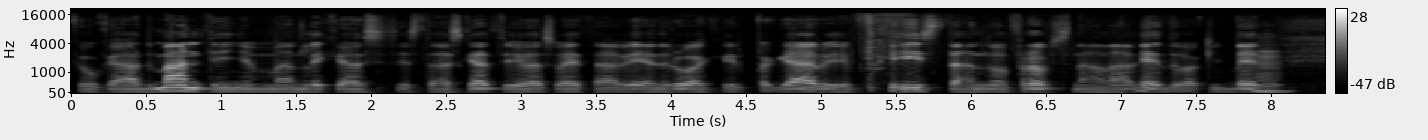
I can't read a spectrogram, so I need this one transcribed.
kaut kādu mantiņu, man likās, es tā skatījos, vai tā viena roka ir pa garu, ja pa īstā no profesionālā viedokļa. Bet, mm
